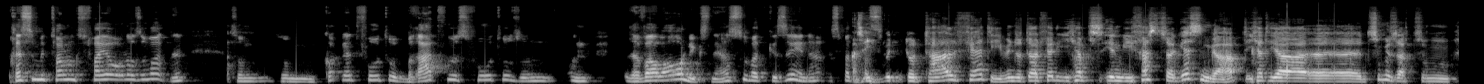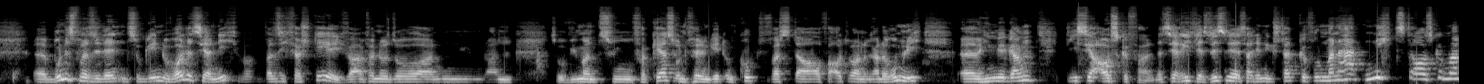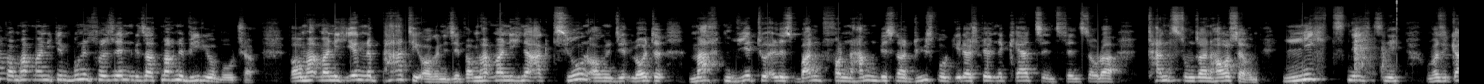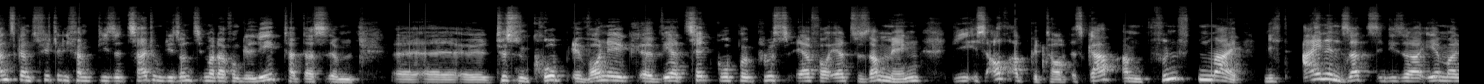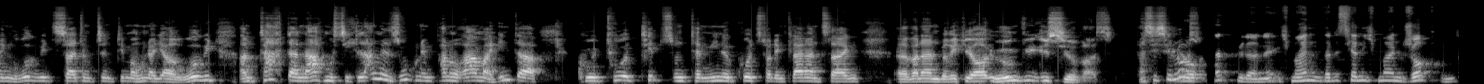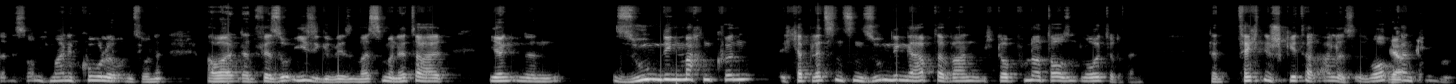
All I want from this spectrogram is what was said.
Pressemitteilungsfeier oder sowas. Ne? So, ein- so ein Kotelettfoto, Bratwurstfoto, so ein, und da war aber auch nichts. Ne? Hast du was gesehen? Ne? Also ich bin total fertig. Ich bin total fertig. Ich habe es irgendwie fast vergessen gehabt. Ich hatte ja äh, zugesagt, zum äh, Bundespräsidenten zu gehen. Du wolltest ja nicht, was ich verstehe. Ich war einfach nur so an, an so wie man zu Verkehrsunfällen geht und guckt, was da auf der Autobahn gerade rumliegt, äh, hingegangen. Die ist ja ausgefallen. Das ist ja richtig. Das wissen wir. Es hat ja nichts stattgefunden. Man hat nichts draus gemacht. Warum hat man nicht dem Bundespräsidenten gesagt, mach eine Videobotschaft? Warum hat man nicht irgendeine Party organisiert? Warum hat man nicht eine Aktion organisiert? Leute, macht ein virtuelles Band von Hamm bis nach Duisburg. Jeder stellt eine Kerze ins Fenster oder tanzt um sein Haus herum. Nichts, nichts, nichts. Und was ich ganz, ganz fürchterlich fand, diese Zeitung, die sonst immer davon gelebt hat, dass ähm, äh, äh, ThyssenKrupp, Evonik, äh, WAZ-Gruppe plus RVR zusammenhängen, die ist auch abgetaucht. Es gab am 5. Mai nicht einen Satz in dieser ehemaligen Ruhrgebietszeitung zum Thema 100 Jahre Ruhrgebiet. Am Tag danach musste ich lange suchen im Panorama hinter Kulturtipps und Termine kurz vor den Kleinanzeigen, äh, war dann ein Bericht, ja, irgendwie ist hier was. Was ist hier los? das wieder, ne? Ich meine, das ist ja nicht mein Job und das ist auch nicht meine Kohle und so, ne? Aber das wäre so easy gewesen, weißt du, man hätte halt irgendein Zoom-Ding machen können. Ich habe letztens ein Zoom-Ding gehabt, da waren, ich glaube, 100.000 Leute drin. Da, technisch geht halt alles, ist überhaupt ja. kein Thema.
